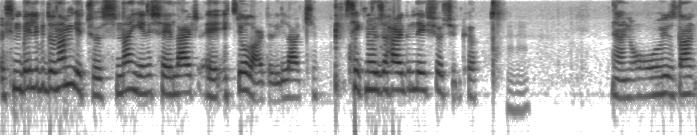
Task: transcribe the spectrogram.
E, şimdi belli bir dönem geçiyor üstünden yeni şeyler e, ekliyorlardır illaki. Teknoloji her gün değişiyor çünkü. Hı hı. Yani o yüzden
